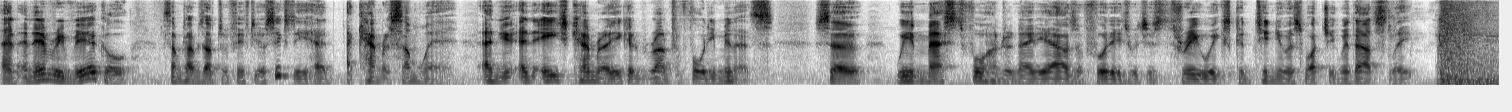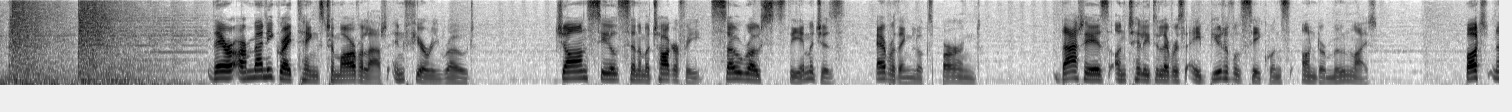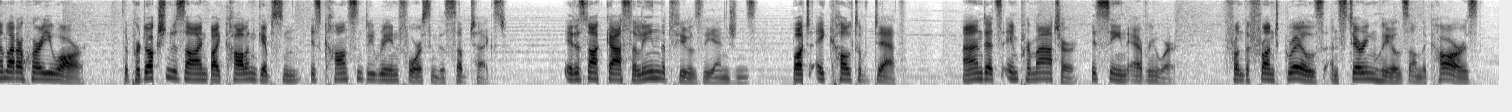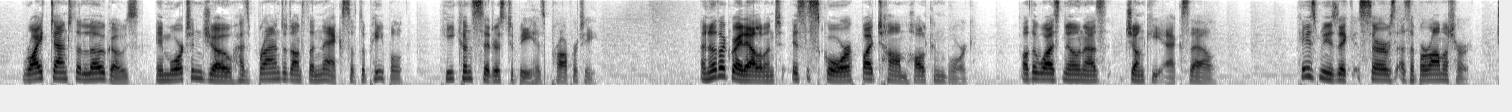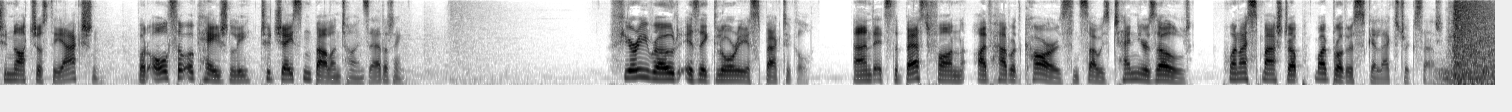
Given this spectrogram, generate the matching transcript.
And, and every vehicle, sometimes up to 50 or 60, had a camera somewhere. And, you, and each camera you could run for 40 minutes. So we amassed 480 hours of footage, which is three weeks continuous watching without sleep. There are many great things to marvel at in Fury Road. John Seale's cinematography so roasts the images, everything looks burned. That is until he delivers a beautiful sequence under moonlight. But no matter where you are, the production design by Colin Gibson is constantly reinforcing the subtext. It is not gasoline that fuels the engines, but a cult of death, and its imprimatur is seen everywhere. From the front grills and steering wheels on the cars, right down to the logos Immortan Joe has branded onto the necks of the people he considers to be his property. Another great element is the score by Tom Holkenborg, otherwise known as Junkie XL. His music serves as a barometer to not just the action, but also occasionally to Jason Ballantine's editing. Fury Road is a glorious spectacle, and it's the best fun I've had with cars since I was 10 years old when I smashed up my brother's Scalextric set.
